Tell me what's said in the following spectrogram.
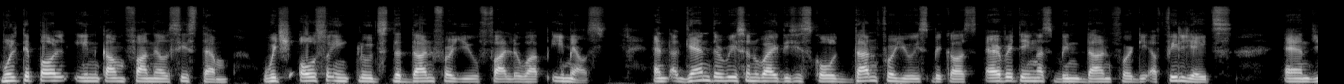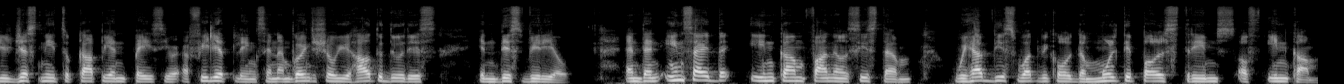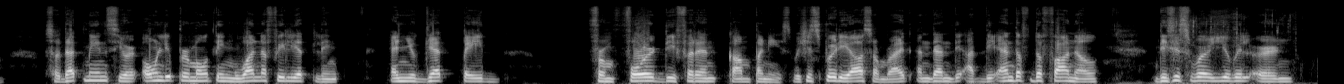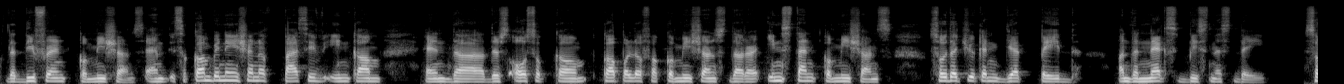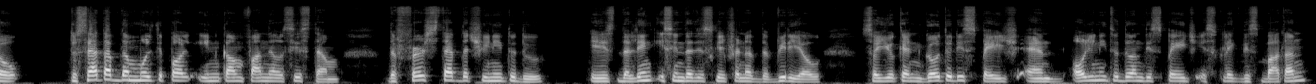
multiple income funnel system, which also includes the done for you follow up emails. And again, the reason why this is called done for you is because everything has been done for the affiliates and you just need to copy and paste your affiliate links. And I'm going to show you how to do this in this video. And then inside the income funnel system, we have this what we call the multiple streams of income. So that means you're only promoting one affiliate link and you get paid from four different companies, which is pretty awesome, right? And then the, at the end of the funnel, this is where you will earn the different commissions. And it's a combination of passive income and uh, there's also a couple of uh, commissions that are instant commissions so that you can get paid on the next business day. So To set up the multiple income funnel system, the first step that you need to do is the link is in the description of the video. So you can go to this page and all you need to do on this page is click this button,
